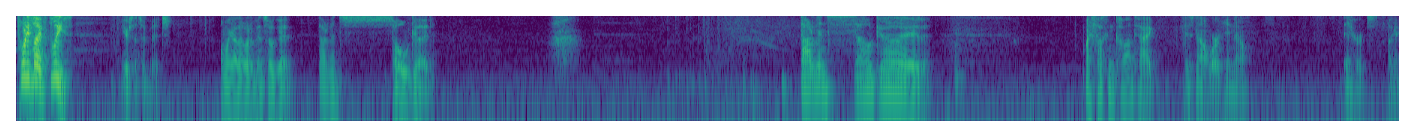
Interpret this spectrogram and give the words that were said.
25, please. You're such a bitch. Oh my god, that would have been so good. That would have been so good. That would have been so good. My fucking contact is not working now. It hurts. Okay.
